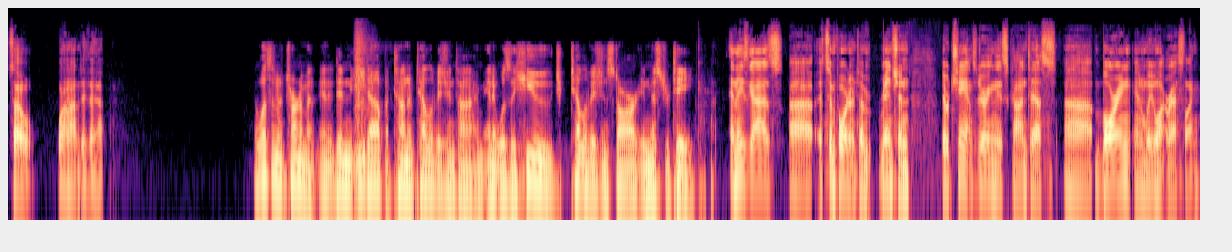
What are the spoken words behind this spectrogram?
So why not do that? It wasn't a tournament, and it didn't eat up a ton of television time, and it was a huge television star in Mr. T. And these guys, uh, it's important to mention, there were chants during these contests, uh, boring and we want wrestling.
